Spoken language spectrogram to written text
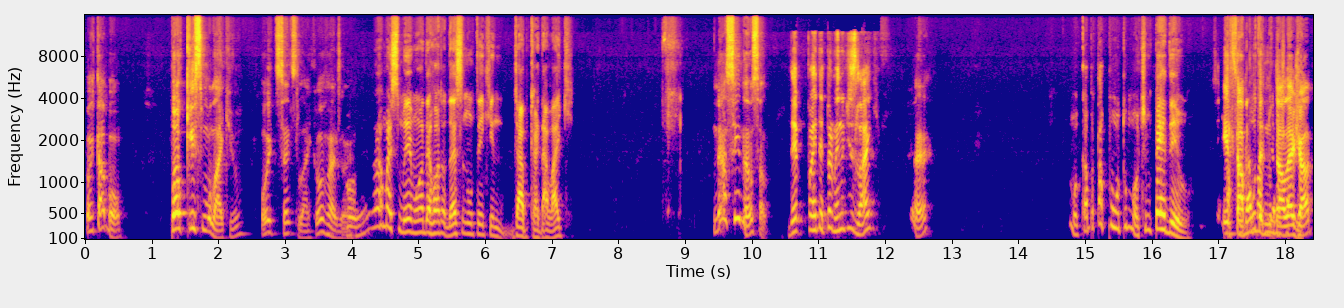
Pois tá bom. Pouquíssimo like, viu? 800 likes. Ô, velho. Ah, mas isso mesmo, uma derrota dessa não tem diabo quer dar like. Não é assim, não, Sal. Depois de pelo menos dislike. É. O cabo tá puto, mano. O time perdeu. Ele tá puto, ele não tá aleijado.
